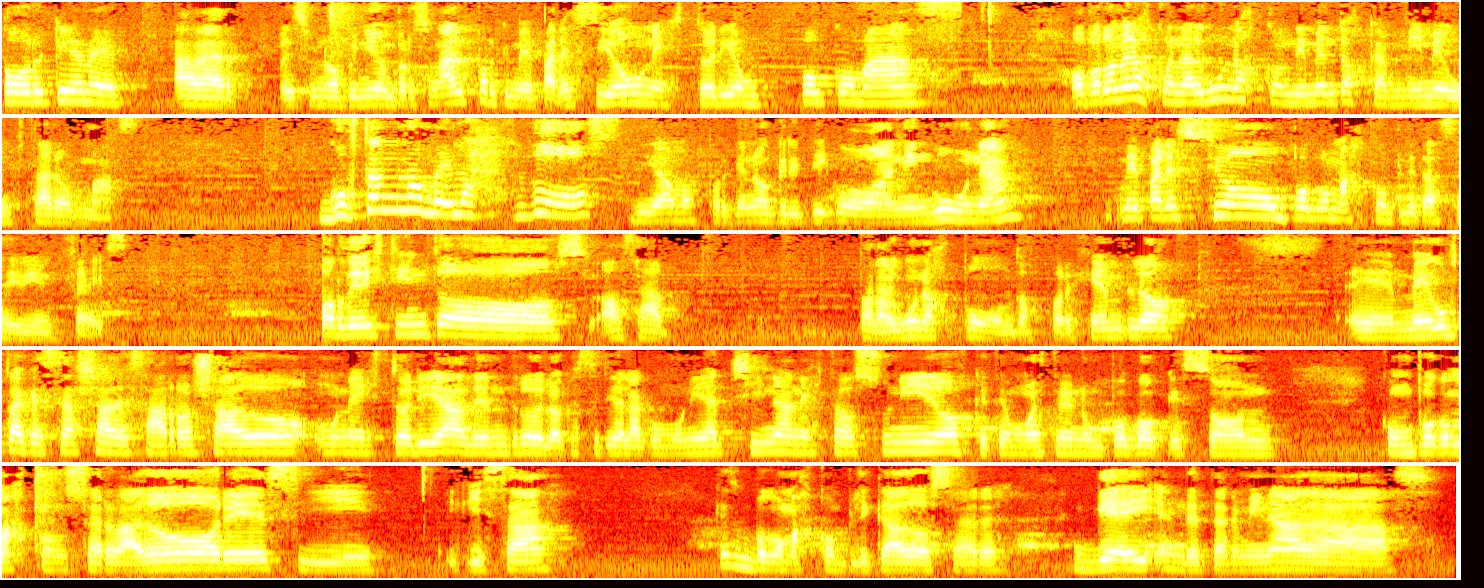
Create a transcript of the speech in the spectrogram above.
Porque me, a ver, es una opinión personal, porque me pareció una historia un poco más, o por lo menos con algunos condimentos que a mí me gustaron más. Gustándome las dos, digamos, porque no critico a ninguna, me pareció un poco más completa Saving Face. Por distintos, o sea, por algunos puntos. Por ejemplo, eh, me gusta que se haya desarrollado una historia dentro de lo que sería la comunidad china en Estados Unidos, que te muestren un poco que son como un poco más conservadores y, y quizá que es un poco más complicado ser gay en determinadas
